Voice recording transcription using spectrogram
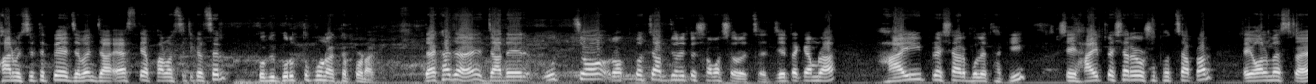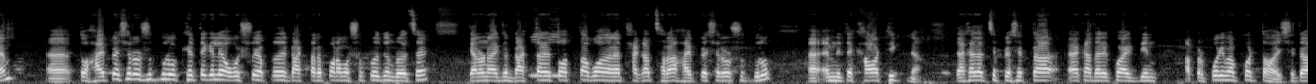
ফার্মেসিতে পেয়ে যাবেন, যা এসকে ফার্মাসিউটিক্যালসের খুবই গুরুত্বপূর্ণ একটা প্রোডাক্ট। দেখা যায়, যাদের উচ্চ রক্তচাপজনিত সমস্যা রয়েছে, যেটাকে আমরা হাই প্রেশার বলে থাকি। সেই হাই প্রেশারের ওষুধ হচ্ছে আপনার এই অলমেস্টাইম তো হাই প্রেশার ওষুধগুলো খেতে গেলে অবশ্যই আপনাদের ডাক্তারের পরামর্শ প্রয়োজন রয়েছে। কেননা একজন ডাক্তারের তত্ত্বাবধানে থাকা ছাড়া হাই প্রেশারের ওষুধগুলো এমনিতে খাওয়া ঠিক না। দেখা যাচ্ছে প্রেশারটা একাধারে কয়েকদিন আপনার পরিমাপ করতে হয়। সেটা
